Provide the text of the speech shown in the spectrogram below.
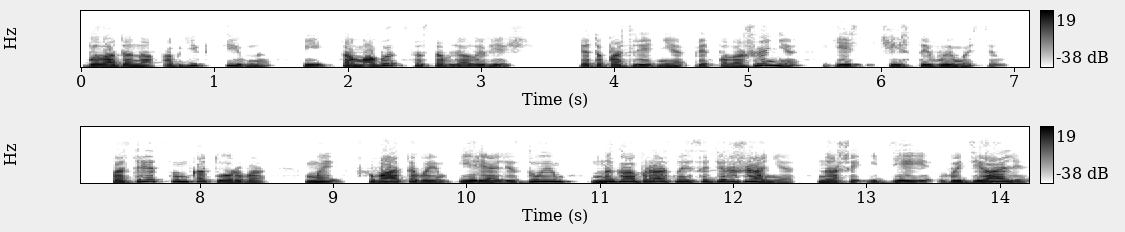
была дана объективно и сама бы составляла вещь. Это последнее предположение есть чистый вымысел, посредством которого мы схватываем и реализуем многообразное содержание нашей идеи в идеале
